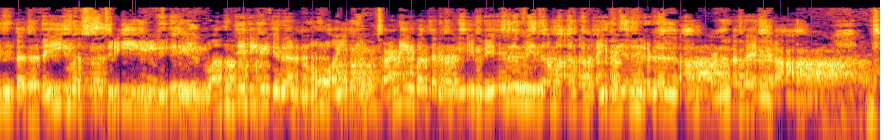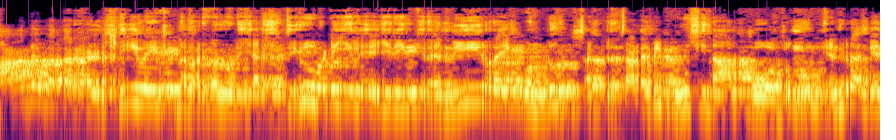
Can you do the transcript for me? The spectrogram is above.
இந்த தெய்வ ஸ்திரீக்கு வந்திருக்கிற நோய் தணிவதற்கு வேறு விதமான வைத்தியங்கள் எல்லாம் பண்ண வேண்டாம். பாகவதர்கள் ஸ்ரீ வைஷ்ணவர்களுடைய திருவடியிலே இருக்கிற நீரை கொண்டு சற்று தடவி பூசினால் போதும் என்று அங்கே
